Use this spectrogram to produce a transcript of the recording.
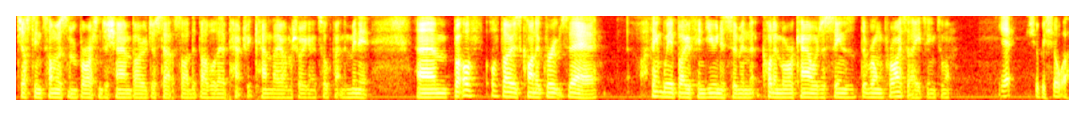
Justin Thomas and Bryson DeChambeau just outside the bubble there. Patrick Cantlay, I'm sure you're going to talk about in a minute. Um, but of, of those kind of groups there, I think we're both in unison in that Collin Morikawa just seems the wrong price at 18 to 1. Yeah, should be shorter.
